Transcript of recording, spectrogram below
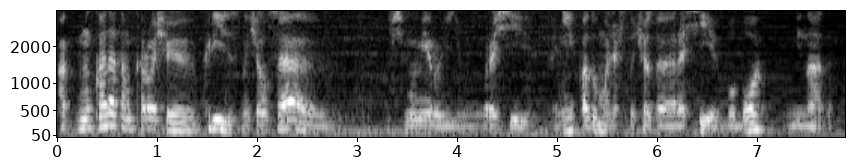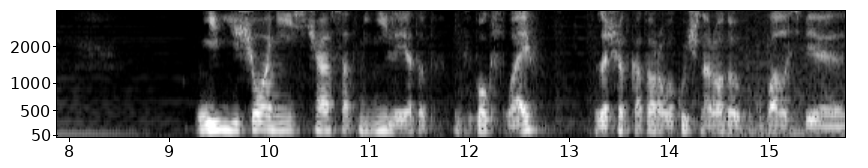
А, ну, когда там, короче, кризис начался всему миру, видимо, в России, они подумали, что что-то Россия, бобо, не надо. И еще они сейчас отменили этот Xbox Live, за счет которого куча народу покупала себе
